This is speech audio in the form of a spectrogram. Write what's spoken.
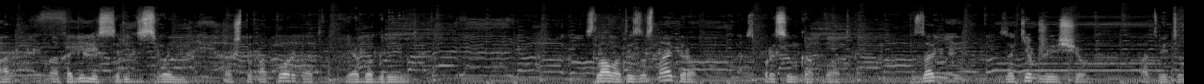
Они находились среди своих, так что накормят и обогреют. «Слава, ты за снайперов?» – спросил комбат. «За ним. За кем же еще?» – ответил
